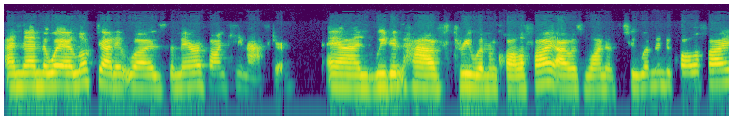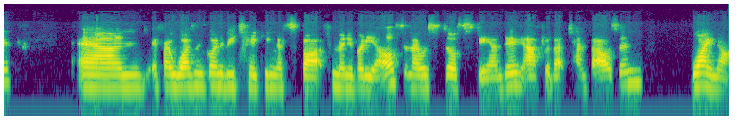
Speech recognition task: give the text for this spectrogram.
And then the way I looked at it was the marathon came after. And we didn't have three women qualify. I was one of two women to qualify. And if I wasn't going to be taking a spot from anybody else and I was still standing after that 10,000, why not?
